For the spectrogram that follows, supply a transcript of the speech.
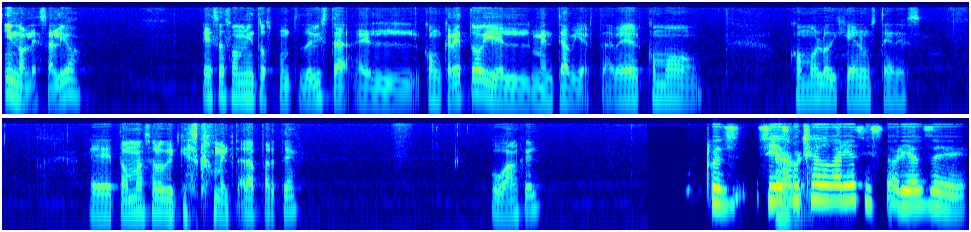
y no le salió. Esos son mis dos puntos de vista, el concreto y el mente abierta. A ver cómo, cómo lo dijeron ustedes. Eh, Tomás, ¿algo que quieras comentar aparte? ¿O Ángel? Pues sí, he escuchado varias historias de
